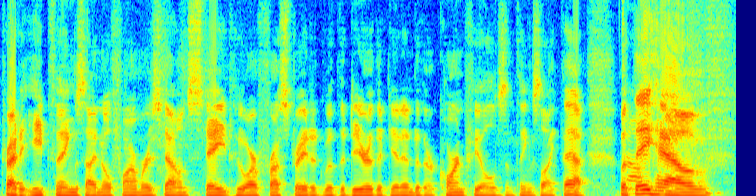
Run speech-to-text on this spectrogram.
try to eat things. I know farmers downstate who are frustrated with the deer that get into their cornfields and things like that. But they have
